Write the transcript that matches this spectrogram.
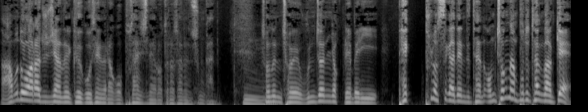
아무도 알아주지 않을 그 고생을 하고 부산 시내로 들어서는 순간 음. 저는 저의 운전력 레벨이 100 플러스가 된 듯한 엄청난 뿌듯함과 함께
